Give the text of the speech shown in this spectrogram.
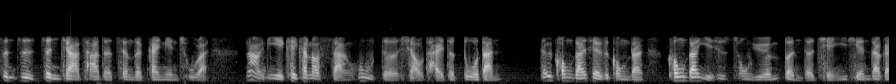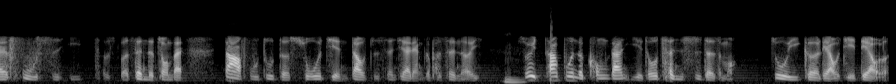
甚至正价差的这样的概念出来，那你也可以看到散户的小台的多单。这个空单现在是空单，空单也是从原本的前一天大概负十一 percent 的状态，大幅度的缩减到只剩下两个 percent 而已。嗯，所以大部分的空单也都趁势的什么做一个了结掉了，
